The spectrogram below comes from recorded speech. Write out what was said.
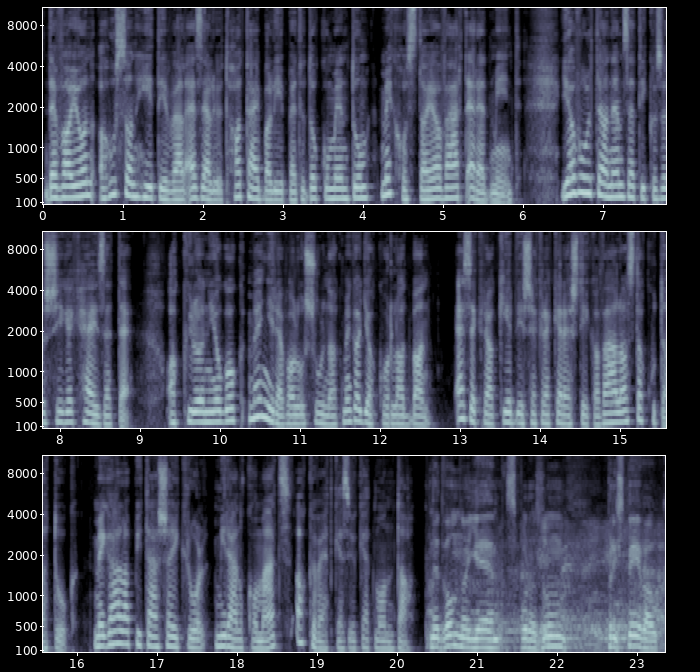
De vajon a 27 évvel ezelőtt hatályba lépett dokumentum meghozta a várt eredményt? Javult-e a nemzeti közösségek helyzete? A külön jogok mennyire valósulnak meg a gyakorlatban? Ezekre a kérdésekre keresték a választ a kutatók. Megállapításaikról Mirán Komács a következőket mondta. Nedvomno je sporazum prispeval k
